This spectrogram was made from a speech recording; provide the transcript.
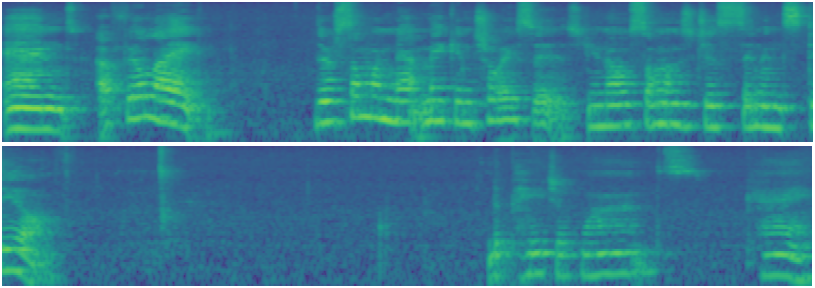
And I feel like there's someone not making choices, you know. Someone's just sitting still. The Page of Wands. Okay.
